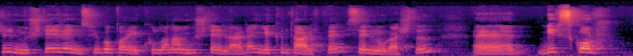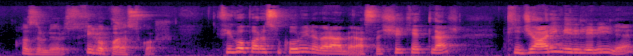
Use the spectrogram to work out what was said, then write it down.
Şimdi müşterilerimiz Figo parayı kullanan müşterilerden yakın tarihte senin uğraştığın e, bir skor hazırlıyoruz. Figo evet. para skor. Figo para skoru ile beraber aslında şirketler ticari verileriyle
